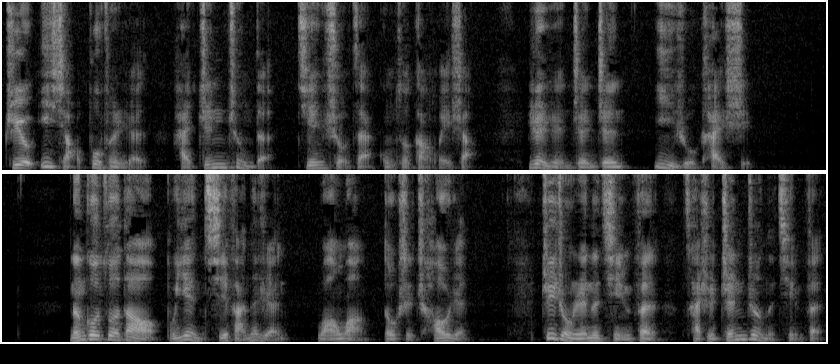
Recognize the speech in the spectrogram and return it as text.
只有一小部分人还真正的坚守在工作岗位上，认认真真一如开始。能够做到不厌其烦的人，往往都是超人。这种人的勤奋才是真正的勤奋。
